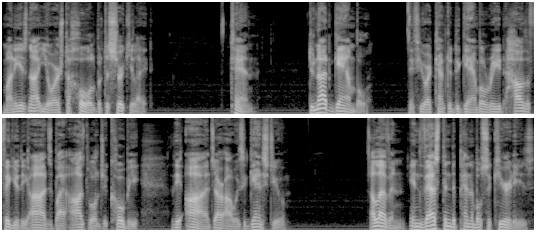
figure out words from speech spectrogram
Money is not yours to hold but to circulate. 10. Do not gamble. If you are tempted to gamble, read How to Figure the Odds by Oswald Jacoby. The odds are always against you. 11. Invest in dependable securities.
